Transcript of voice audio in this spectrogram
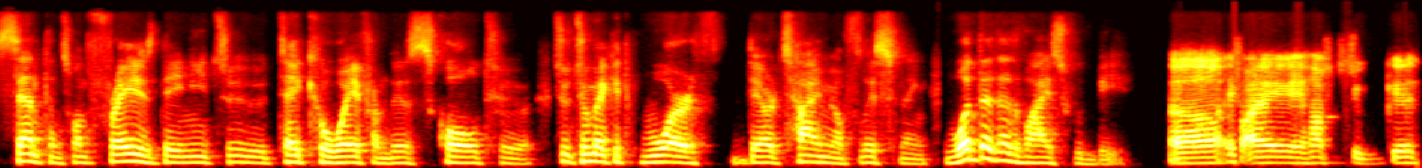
sentence, one phrase they need to take away from this call to, to, to make it worth their time of listening, what that advice would be? Uh, if I have to get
